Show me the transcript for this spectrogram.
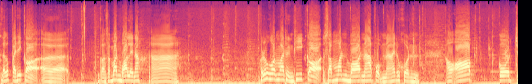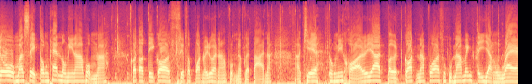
แล้วก็ไปที่เกาะเอ่อเกาะซัมมอนบอสเลยนะอ่าทุกคนมาถึงที่เกาะซัมมอนบอสนะครับผมนะให้ทุกคนเอาออฟโกโจมาเสกตรงแท่นตรงนี้นะครับผมนะ ก็ตอนตีก็เซฟสปอนไว้ด้วยนะครับผมนะเผื่อตายนะโอเค ตรงนี้ขออนุญาตเปิดก๊อตนะเพราะว่าสุขุนะแม่งตีอย่างแรง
